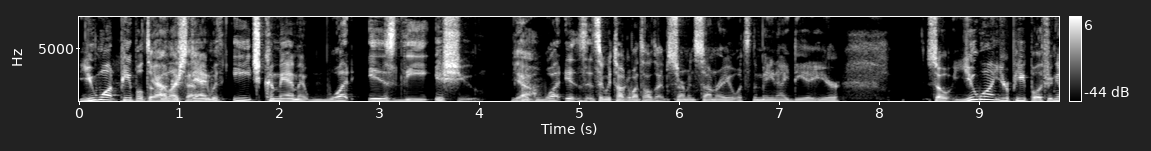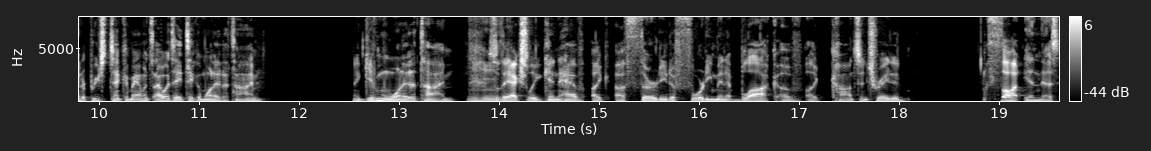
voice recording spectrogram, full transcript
you want people to Yeah, I like understand with each commandment what is the issue. Yeah. Like what is? It's like we talk about all the time. Sermon summary. What's the main idea here? So you want your people. If you're going to preach the Ten Commandments, I would say take them one at a time. And give them one at a time, Mm-hmm. so they actually can have like a 30 to 40 minute block of like concentrated thought in this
